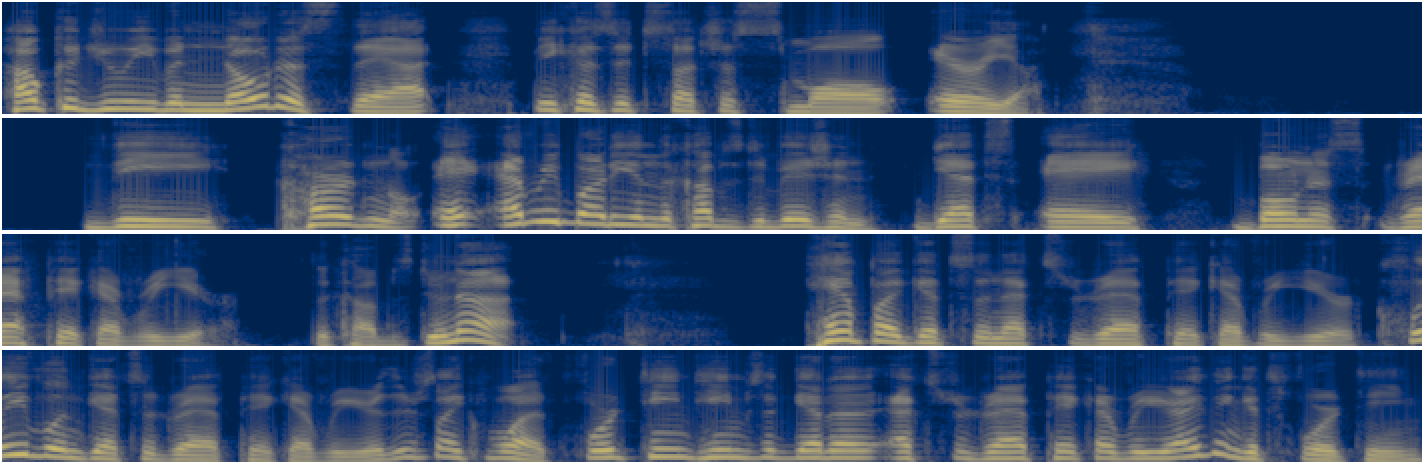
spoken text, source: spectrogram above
how could you even notice that because it's such a small area the Cardinal everybody in the Cubs division gets a bonus draft pick every year the Cubs do not Tampa gets an extra draft pick every year. Cleveland gets a draft pick every year. There's like what, 14 teams that get an extra draft pick every year? I think it's 14.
